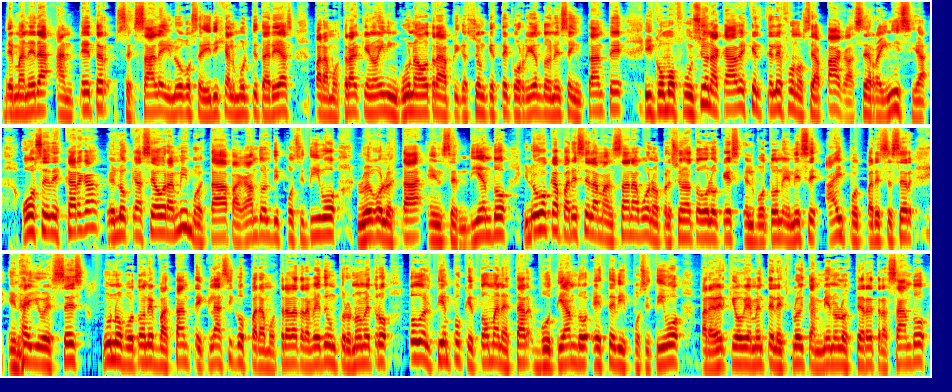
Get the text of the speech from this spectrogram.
de manera antether. Se sale y luego se dirige al multitareas para mostrar que no hay ninguna otra aplicación que esté corriendo en ese instante. Y cómo funciona cada vez que el teléfono se apaga, se reinicia o se descarga, es lo que hace ahora mismo. Está apagando el dispositivo, luego lo está encendiendo y luego que aparece la manzana, bueno, presiona todo lo que es el botón en ese iPod, parece ser en iOS 6 unos botones bastante clásicos para mostrar a través de un cronómetro todo el tiempo que toman estar booteando este dispositivo para ver que obviamente el exploit también no lo esté retrasando.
